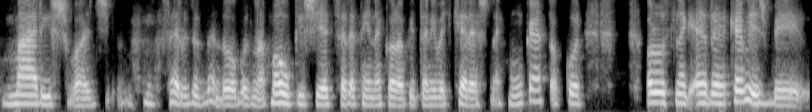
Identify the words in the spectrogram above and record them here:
már is, vagy szervezetben dolgoznak, maguk is ilyet szeretnének alapítani, vagy keresnek munkát, akkor valószínűleg erre kevésbé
